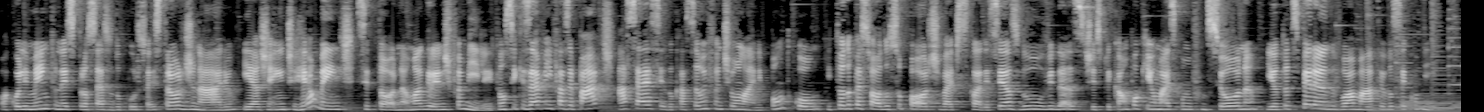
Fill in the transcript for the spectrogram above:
O acolhimento nesse processo do curso é extraordinário e a gente realmente se torna uma grande família. Então, se quiser vir fazer parte, acesse educaçãoinfantilonline.com e todo o pessoal do suporte vai te esclarecer as dúvidas, te explicar um pouquinho mais como funciona. E eu tô te esperando, vou amar ter você comigo.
